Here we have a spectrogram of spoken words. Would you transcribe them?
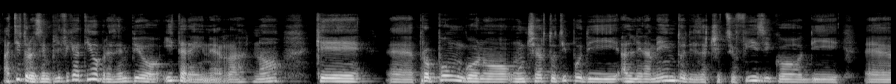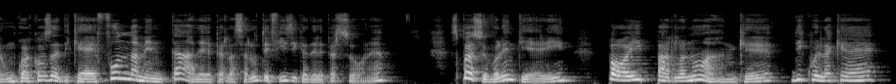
a titolo esemplificativo, per esempio, i trainer, no? che eh, propongono un certo tipo di allenamento, di esercizio fisico, di eh, un qualcosa di, che è fondamentale per la salute fisica delle persone, spesso e volentieri poi parlano anche di quella che è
